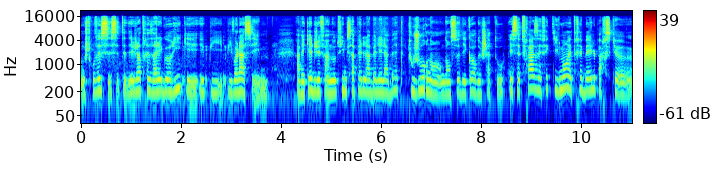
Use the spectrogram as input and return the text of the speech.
Donc je trouvais que c'était déjà très allégorique. Et, puis, voilà, c'est avec elle, j'ai fait un autre film qui s'appelle La Belle et la Bête, toujours dans, ce décor de château. Et cette phrase, effectivement, est très belle parce que,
